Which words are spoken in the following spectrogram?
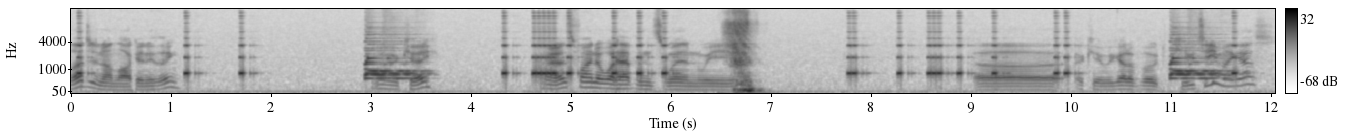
That didn't unlock anything. Okay. Alright, let's find out what happens when we... Uh, okay, we gotta vote Q team, I guess?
